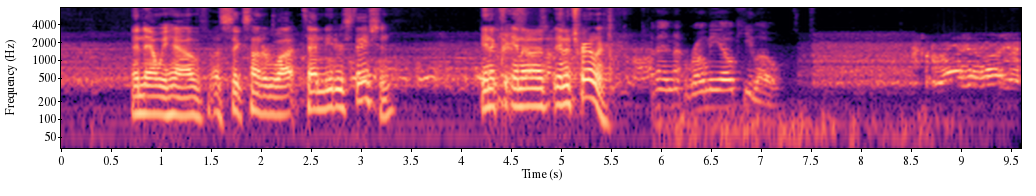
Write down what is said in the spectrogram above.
south. And now we have a 600 watt, 10 meter station in a, in a, in a trailer. And then Romeo Kilo. Roger, Roger.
